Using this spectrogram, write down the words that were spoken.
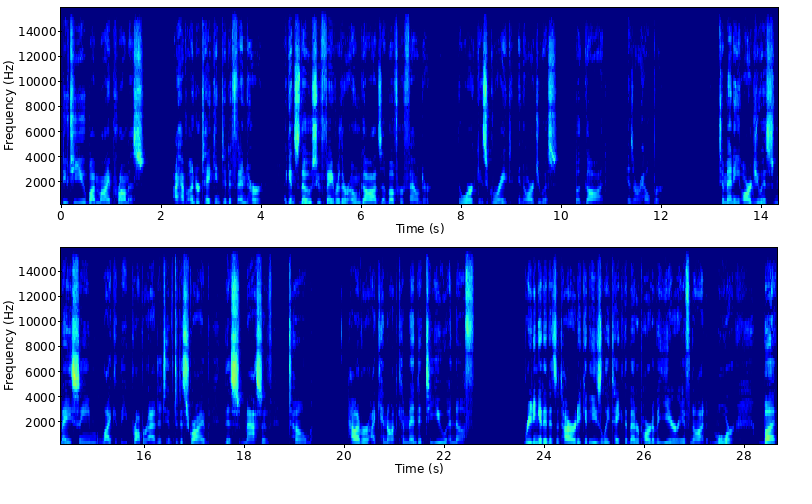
due to you by my promise, I have undertaken to defend her against those who favor their own gods above her founder. The work is great and arduous, but God is our helper. To many, arduous may seem like the proper adjective to describe this massive tome. However, I cannot commend it to you enough. Reading it in its entirety could easily take the better part of a year, if not more. But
